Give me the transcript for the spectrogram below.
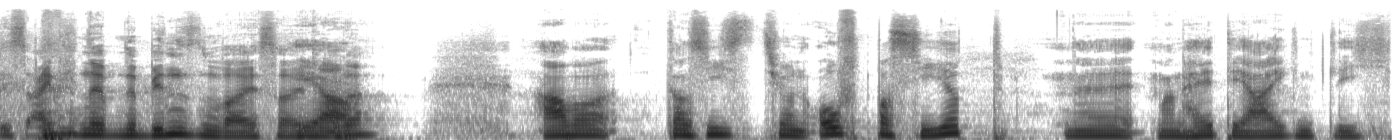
Ist eigentlich eine, eine Binsenweisheit, Ja. oder? Aber das ist schon oft passiert. Äh, man hätte eigentlich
